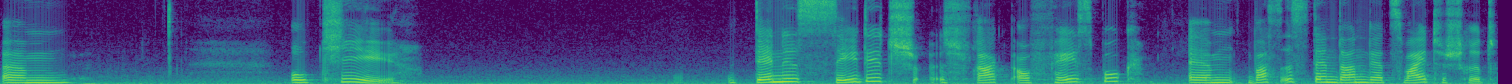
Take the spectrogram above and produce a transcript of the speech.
Ähm, okay. Dennis Sedic fragt auf Facebook, ähm, was ist denn dann der zweite Schritt?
